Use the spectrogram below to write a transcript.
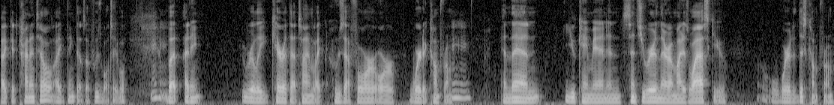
I could kind of tell. I think that's a foosball table, Mm-hmm. but I didn't really care at that time, like who's that for or where did it come from. Mm-hmm. And then you came in, and since you were in there, I might as well ask you, where did this come from?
